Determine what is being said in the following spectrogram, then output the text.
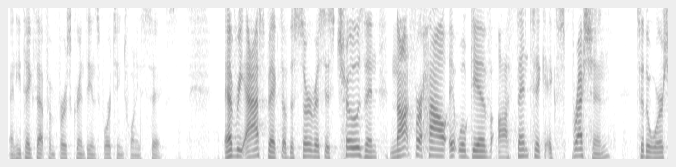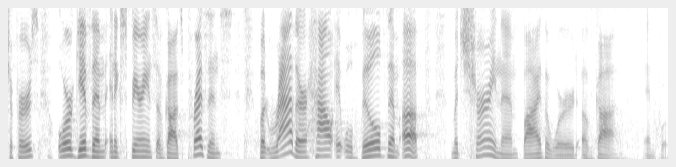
And he takes that from 1 Corinthians 14 26. Every aspect of the service is chosen not for how it will give authentic expression to the worshipers or give them an experience of God's presence, but rather how it will build them up, maturing them by the word of God. End quote.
